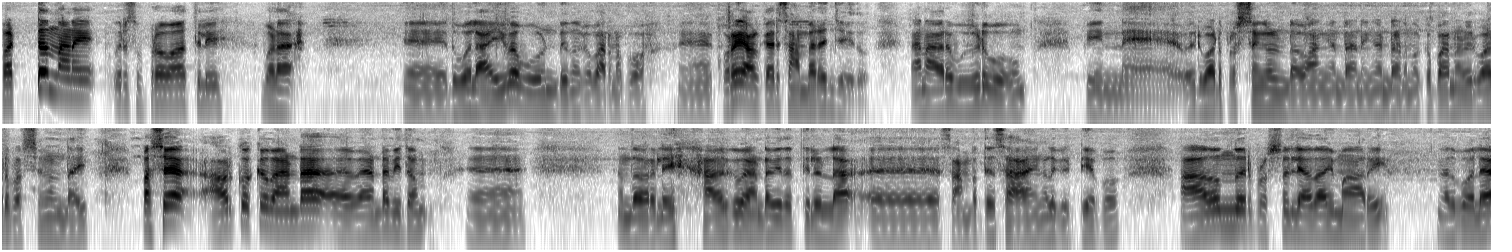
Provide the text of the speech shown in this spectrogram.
പെട്ടെന്നാണ് ഒരു സുപ്രഭാതത്തിൽ ഇവിടെ ഇതുപോലെ അയവ പോകുന്നുണ്ട് എന്നൊക്കെ പറഞ്ഞപ്പോൾ കുറേ ആൾക്കാർ സമരം ചെയ്തു. കാരണം അവരെ വീട് പോകും. പിന്നെ ഒരുപാട് പ്രശ്നങ്ങളുണ്ടാവും അങ്ങനെയാണ് ഇങ്ങനെയാണെന്നൊക്കെ പറഞ്ഞ ഒരുപാട് പ്രശ്നങ്ങളുണ്ടായി. പക്ഷേ അവർക്കൊക്കെ വേണ്ട വേണ്ട വിധം എന്താ പറയുക അവർക്ക് വേണ്ട വിധത്തിലുള്ള സാമ്പത്തിക സഹായങ്ങൾ കിട്ടിയപ്പോൾ അതൊന്നും ഒരു പ്രശ്നമില്ലാതായി മാറി. അതുപോലെ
